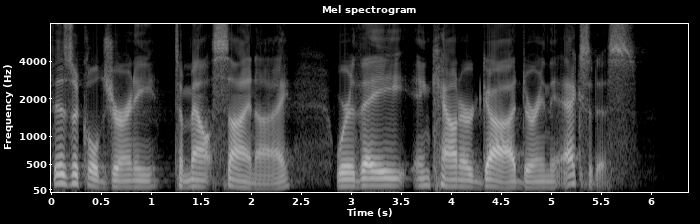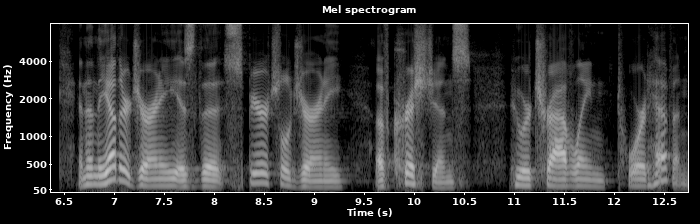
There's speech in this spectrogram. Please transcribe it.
physical journey to Mount Sinai, where they encountered God during the Exodus. And then the other journey is the spiritual journey of Christians who are traveling toward heaven,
